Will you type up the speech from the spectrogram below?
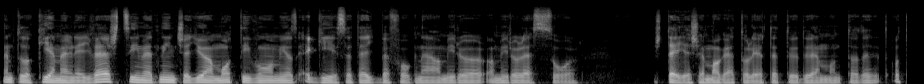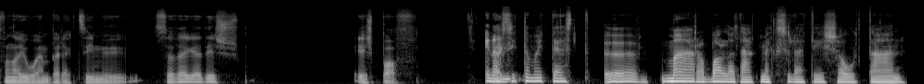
nem tudok kiemelni egy vers címet, nincs egy olyan motivum, ami az egészet egybefogná, amiről, amiről ez szól. És teljesen magától értetődően mondta, de ott van a Jó Emberek című szöveged, és, és paf. Én Meg... azt hittem, hogy te ezt ö, már a balladák megszületése után,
